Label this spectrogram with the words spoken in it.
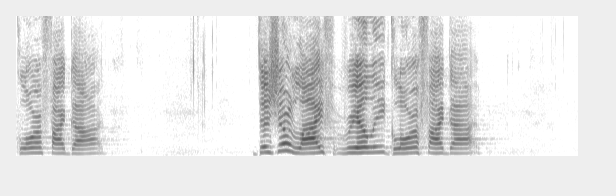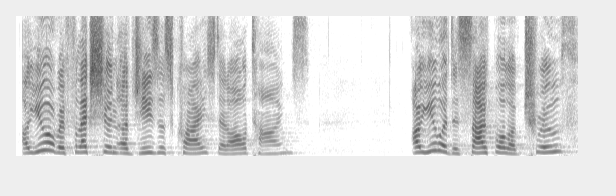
glorify God? Does your life really glorify God? Are you a reflection of Jesus Christ at all times? Are you a disciple of truth?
